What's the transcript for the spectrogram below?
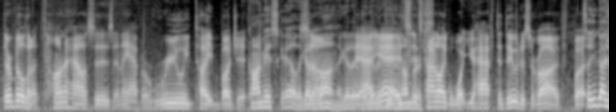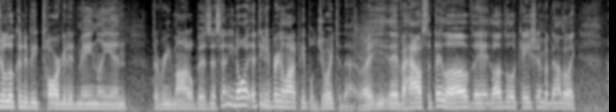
they're building a ton of houses and they have a really tight budget. economy of scale. They got to So, run. They got to. They, They got to yeah, do the it's, numbers. it's kind of like what you have to do to survive. But So you guys are looking to be targeted mainly in the remodel business, and you know what? I think Yeah. you bring a lot of people joy to that, right? You, they have a house that they love, they love the location, but now they're like,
